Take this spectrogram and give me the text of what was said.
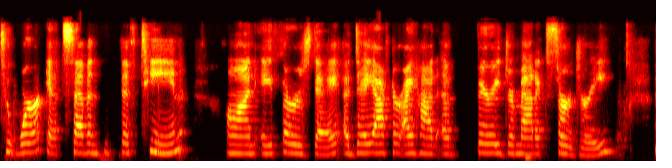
to work at 7:15 on a Thursday, a day after I had a very dramatic surgery.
